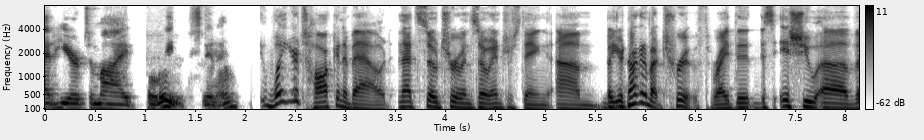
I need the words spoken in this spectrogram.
adhere to my beliefs, you know? What you're talking about, and that's so true and so interesting. Um, but you're talking about truth, right? The, this issue of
